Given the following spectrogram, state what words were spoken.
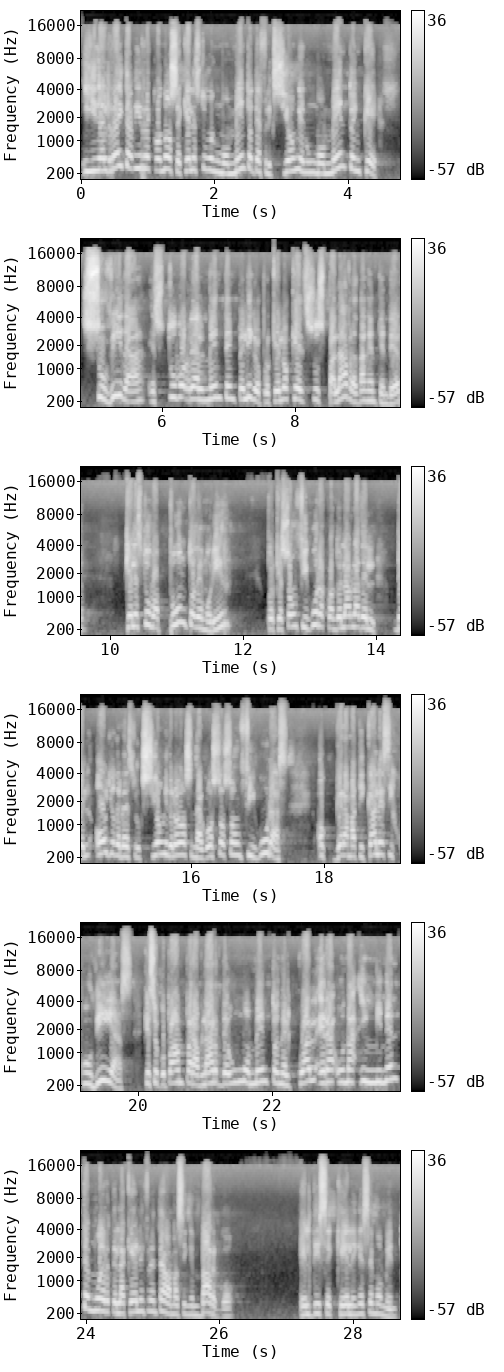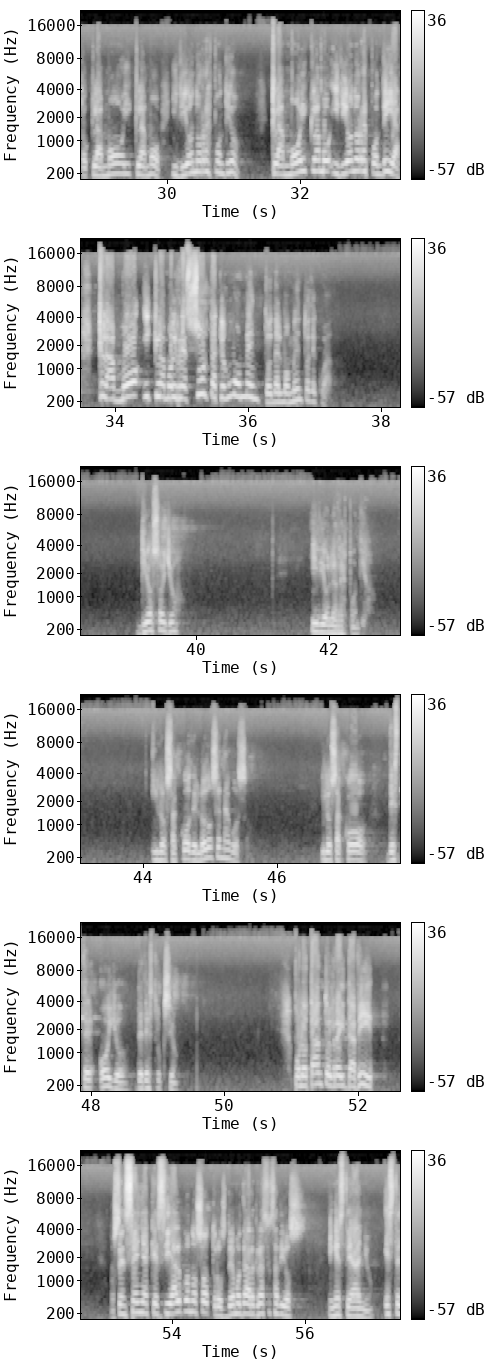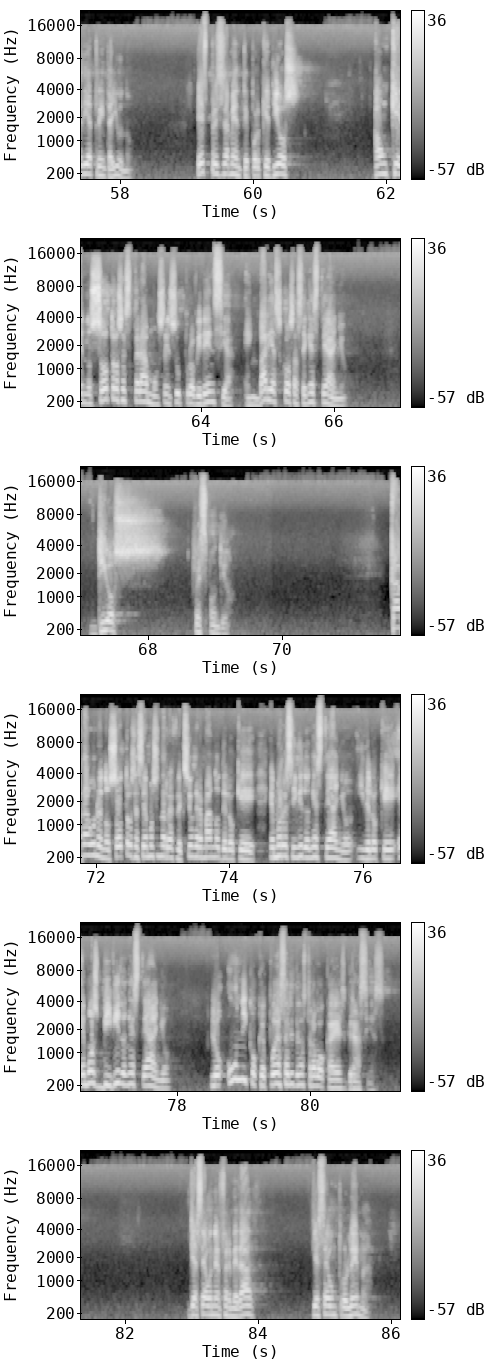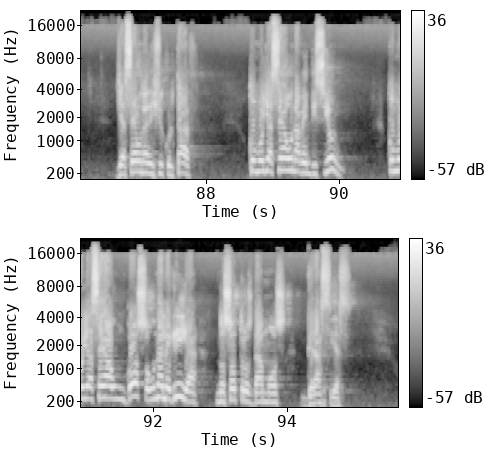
Y el rey David reconoce que él estuvo en momentos de aflicción, en un momento en que su vida estuvo realmente en peligro, porque es lo que sus palabras dan a entender, que él estuvo a punto de morir porque son figuras, cuando él habla del, del hoyo de la destrucción y del lodo cenagoso, son figuras gramaticales y judías que se ocupaban para hablar de un momento en el cual era una inminente muerte la que él enfrentaba, mas sin embargo, él dice que él en ese momento clamó y clamó y Dios no respondió. Clamó y clamó y Dios no respondía. Clamó y clamó y resulta que en un momento, en el momento adecuado, Dios oyó y Dios le respondió. Y lo sacó del lodo cenagoso y lo sacó de este hoyo de destrucción. Por lo tanto, el rey David nos enseña que si algo nosotros debemos dar gracias a Dios en este año, este día 31, es precisamente porque Dios, aunque nosotros esperamos en su providencia en varias cosas en este año, Dios respondió. Cada uno de nosotros hacemos una reflexión, hermanos, de lo que hemos recibido en este año y de lo que hemos vivido en este año. Lo único que puede salir de nuestra boca es gracias. Ya sea una enfermedad, ya sea un problema, ya sea una dificultad, como ya sea una bendición, como ya sea un gozo, una alegría, nosotros damos gracias.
